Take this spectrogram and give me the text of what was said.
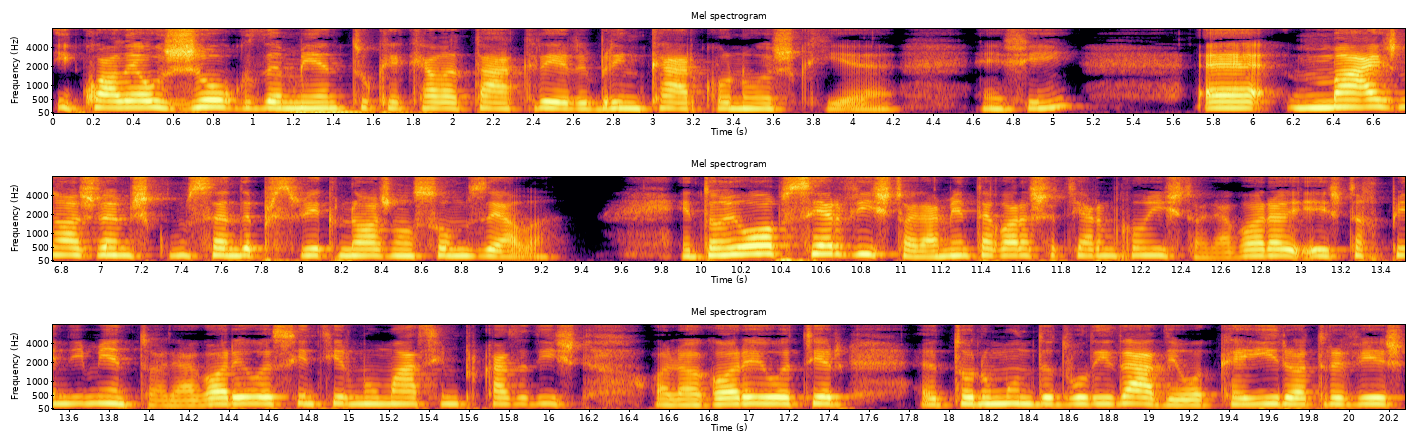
e qual é o jogo da mente, o que é que ela está a querer brincar connosco e a, enfim, uh, mais nós vamos começando a perceber que nós não somos ela. Então eu observo isto, olha, a mente agora a chatear-me com isto, olha, agora este arrependimento, olha, agora eu a sentir-me o máximo por causa disto, olha, agora eu a ter, estou no mundo da dualidade, eu a cair outra vez,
